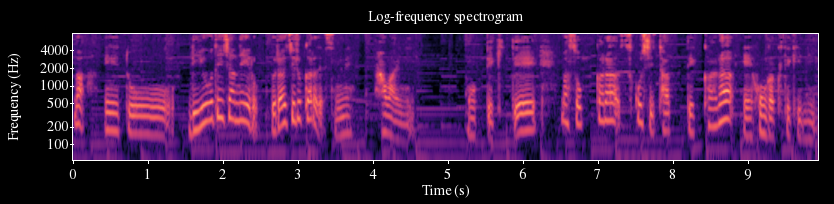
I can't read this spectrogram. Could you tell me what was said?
まあ、えっ、と、リオデジャネイロ、ブラジルからですね、ハワイに持ってきて、まあ、そこから少し経ってから、えー本格的に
